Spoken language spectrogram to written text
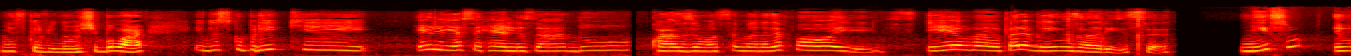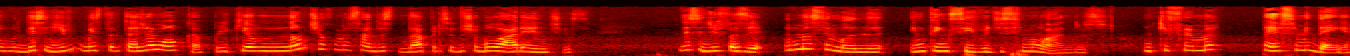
me inscrevi no vestibular e descobri que ele ia ser realizado quase uma semana depois. Eba, parabéns, Larissa! Nisso, eu decidi uma estratégia louca, porque eu não tinha começado a estudar para esse vestibular antes. Decidi fazer uma semana intensiva de simulados, o que foi uma péssima ideia.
